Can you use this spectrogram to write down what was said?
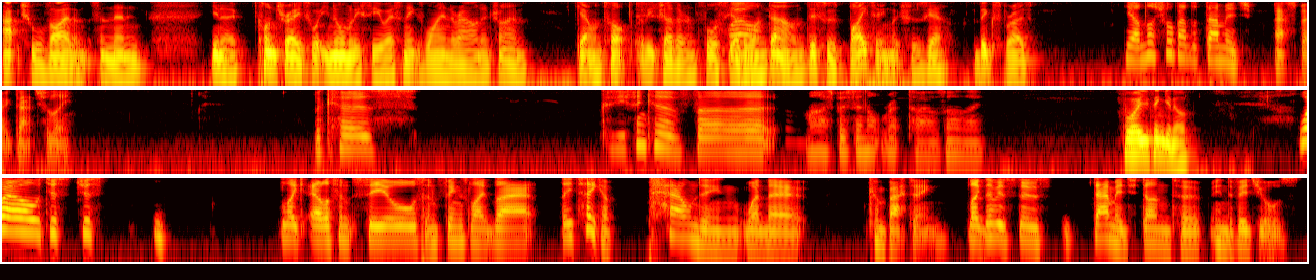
actual violence, and then you know, contrary to what you normally see, where snakes wind around and try and get on top of each other and force the other one down, this was biting, which was yeah, a big surprise. Yeah, I'm not sure about the damage aspect actually. Because because you think of uh well, I suppose they're not reptiles, are they? What are you thinking of? Well, just just like elephant seals and things like that. They take a pounding when they're combating. Like there is there's damage done to individuals.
